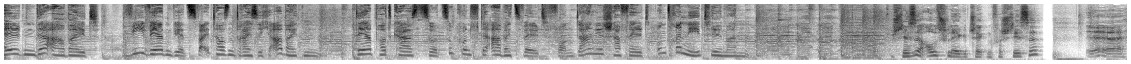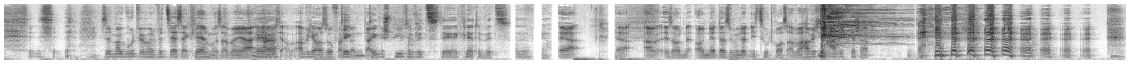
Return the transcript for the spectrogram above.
Helden der Arbeit. Wie werden wir 2030 arbeiten? Der Podcast zur Zukunft der Arbeitswelt von Daniel Schaffelt und René Tillmann. Verstehst du? Ausschläge checken, verstehst du? Ja, ist immer gut, wenn man Witze erst erklären muss, aber ja, Ja. habe ich, hab ich auch so verstanden. Der, der gespielte Witz, der erklärte Witz. Äh, ja. Ja, ja, aber ist auch, ne- auch nett, dass du mir das nicht zutraust, aber habe ich, hab ich geschafft.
